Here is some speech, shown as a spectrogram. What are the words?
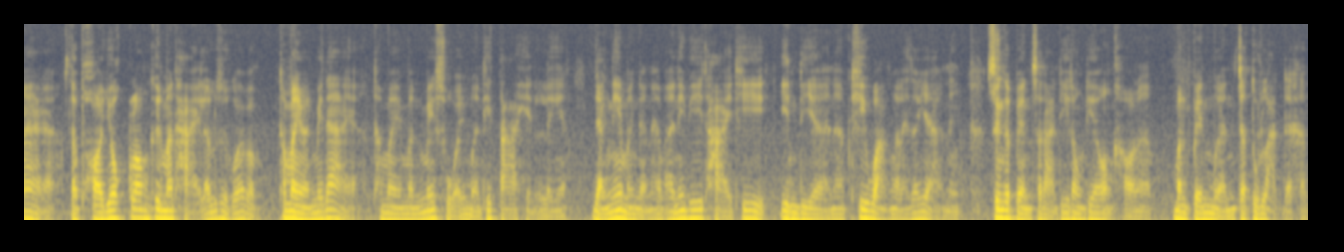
มากอะแต่พอยกกล้องขึ้นมาถ่ายแล้วรู้สึกว่าแบบทำไมมันไม่ได้อะทำไมมันไม่สวยเหมือนที่ตาเห็นอะไรเงี้ยอย่างนี้เหมือนกันนะครับ อันนี้พี่ถ่ายที่อินเดียนะครับที่วังอะไรสักอย่างหนึ่งซึ่งก็เป็นสถานที่ท่องเที่ยวของเขานะครับมันเป็นเหมือนจัตุรัสนะครับ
